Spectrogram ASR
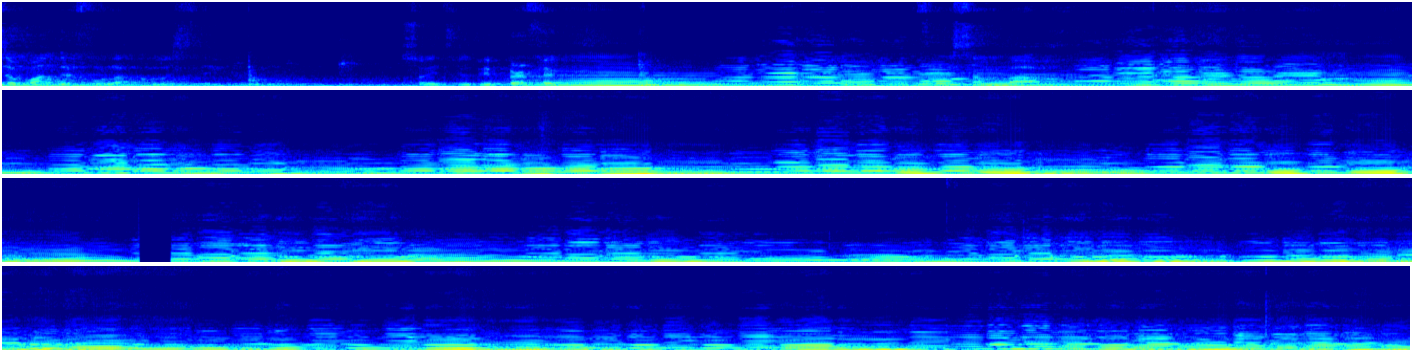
is a wonderful acoustic. So it will be perfect for some Bach. Thank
